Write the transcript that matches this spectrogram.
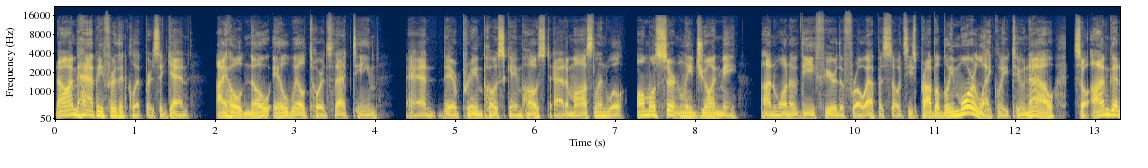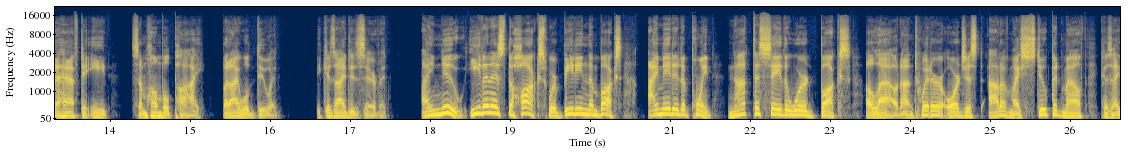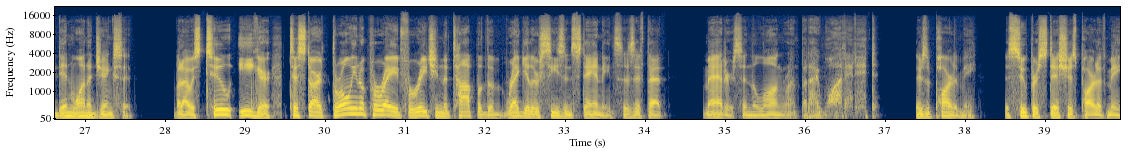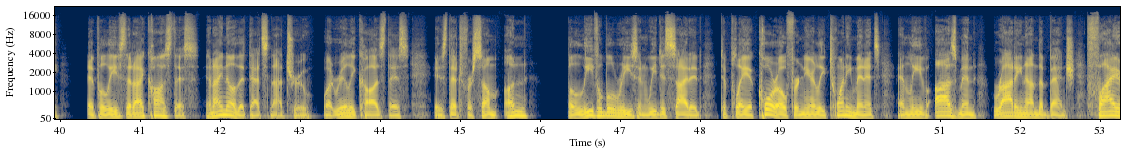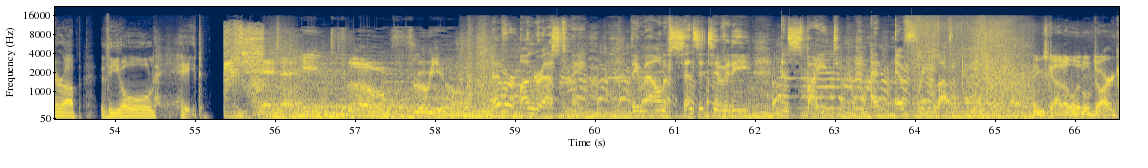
Now, I'm happy for the Clippers. Again, I hold no ill will towards that team, and their pre and post game host, Adam Osland, will almost certainly join me on one of the Fear the Fro episodes. He's probably more likely to now, so I'm going to have to eat some humble pie, but I will do it because I deserve it. I knew, even as the Hawks were beating the Bucks, I made it a point not to say the word Bucks aloud on Twitter or just out of my stupid mouth because I didn't want to jinx it. But I was too eager to start throwing a parade for reaching the top of the regular season standings, as if that matters in the long run. But I wanted it. There's a part of me, the superstitious part of me, that believes that I caused this. And I know that that's not true. What really caused this is that for some un believable reason, we decided to play Okoro for nearly 20 minutes and leave Osman rotting on the bench. Fire up the old hate. Let the hate flow through you. Never underestimate the amount of sensitivity and spite at every level. Things got a little dark.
